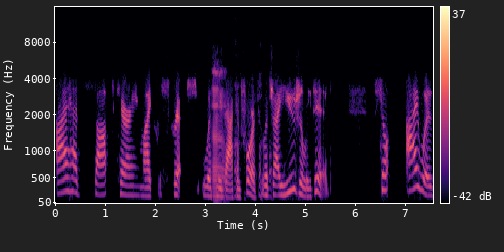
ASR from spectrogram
I had stopped carrying my scripts with me oh. back and forth, which I usually did. So I was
